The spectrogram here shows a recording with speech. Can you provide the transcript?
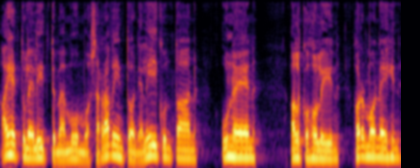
Aihe tulee liittymään muun muassa ravintoon ja liikuntaan, uneen, alkoholiin, hormoneihin,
